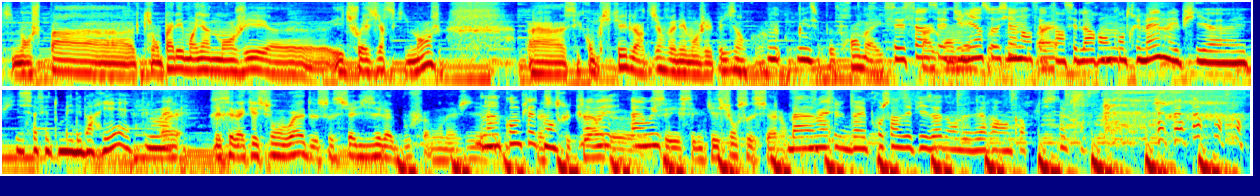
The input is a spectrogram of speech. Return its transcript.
qui mangent pas, qui n'ont pas les moyens de manger euh, et de choisir ce qu'ils mangent. Euh, c'est compliqué de leur dire venez manger paysan quoi. Mm, oui, On peut prendre avec C'est ça, c'est du monde, lien quoi. social en fait. Ouais. hein, c'est de la rencontre humaine et puis, euh, et puis ça fait tomber des barrières. ouais. Ouais. Mais c'est la question ouais, de socialiser la bouffe, à mon avis. Ah, À complètement. ce truc-là, Ah oui, ah oui. c'est, une question sociale. en fait. Bah, Ouais. tu- dans les prochains épisodes, on le verra encore plus, je pense.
